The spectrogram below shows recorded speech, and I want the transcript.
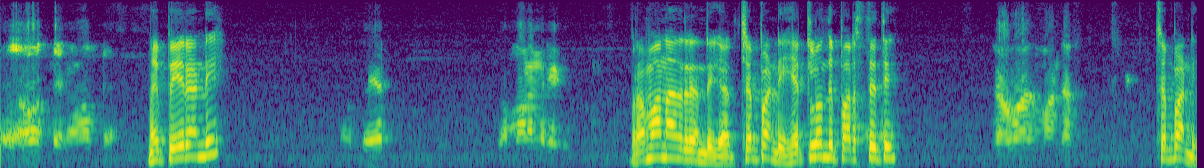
నమస్తే నమస్తే. మీ పేరండి? బ్రహ్మానంద రెడ్డి. బ్రహ్మానంద రెడ్డి గారు. చెప్పండి ఎట్లుంది పరిస్థితి? చెప్పండి.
